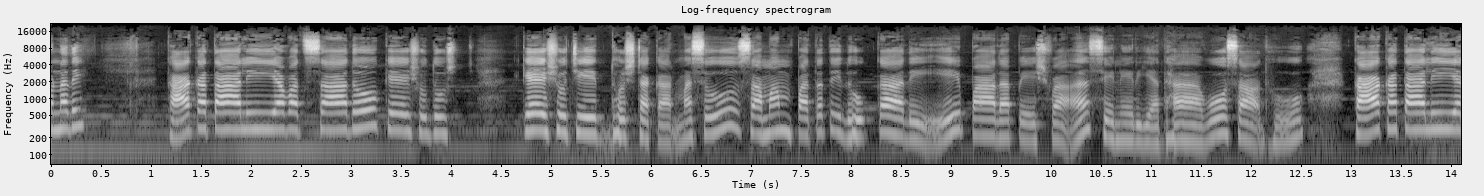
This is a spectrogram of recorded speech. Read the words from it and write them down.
ఉన్నది కాకతాళీయ వత్సాదో కేషు దుష్ కేషుచిద్ధుష్టకర్మసు సమం పతతి దుఃఖాది పాదపేష్వ శనిర్యథ. ఓ సాధు కాకతాళీయ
